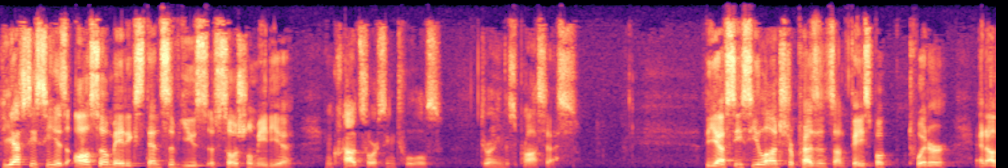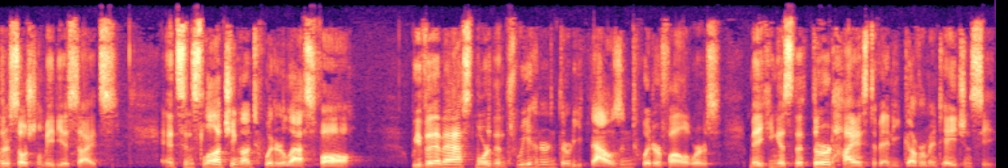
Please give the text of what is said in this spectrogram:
The FCC has also made extensive use of social media and crowdsourcing tools during this process. The FCC launched a presence on Facebook, Twitter, and other social media sites, and since launching on Twitter last fall, we've amassed more than 330,000 Twitter followers, making us the third highest of any government agency,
